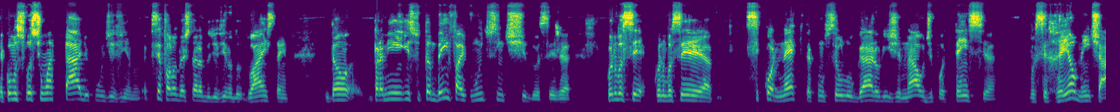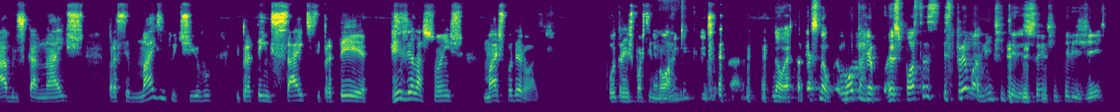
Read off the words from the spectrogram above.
é como se fosse um atalho com o divino. É que você falou da história do divino do, do Einstein. Então, para mim, isso também faz muito sentido. Ou seja, quando você, quando você se conecta com o seu lugar original de potência, você realmente abre os canais para ser mais intuitivo e para ter insights e para ter revelações mais poderosas. Outra resposta é enorme. Muito incrível, cara. não, essa, essa não. Uma outra re resposta extremamente interessante, inteligente,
